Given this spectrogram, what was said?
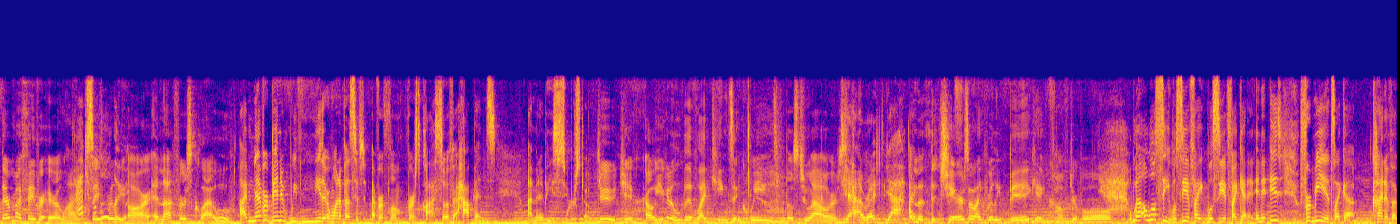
they're my favorite airline. Absolutely. They really are. And that first class, ooh, I've never been. We've neither one of us has ever flown first class. So if it happens, I'm gonna be super stoked. dude, you oh you're gonna live like kings and queens for those two hours. Yeah, right. Yeah. And I- the, the chairs are like really big and comfortable. well, we'll see. We'll see if I we'll see if I get it. And it is for me. It's like a kind of a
